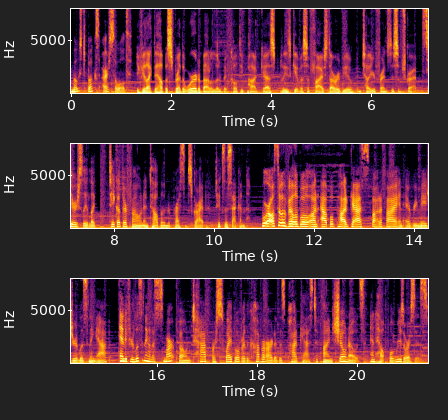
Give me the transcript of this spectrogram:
most books are sold. If you'd like to help us spread the word about A Little Bit Culty podcast, please give us a five star review and tell your friends to subscribe. Seriously, like take out their phone and tell them to press subscribe. Takes a second. We're also available on Apple Podcasts, Spotify, and every major listening app. And if you're listening on a smartphone, tap or swipe over the cover art of this podcast to find show notes and helpful resources.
